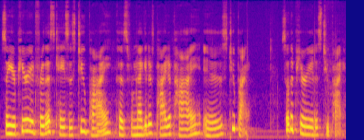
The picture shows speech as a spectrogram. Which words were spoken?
So your period for this case is 2 pi, because from negative pi to pi is 2 pi. So the period is 2 pi.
